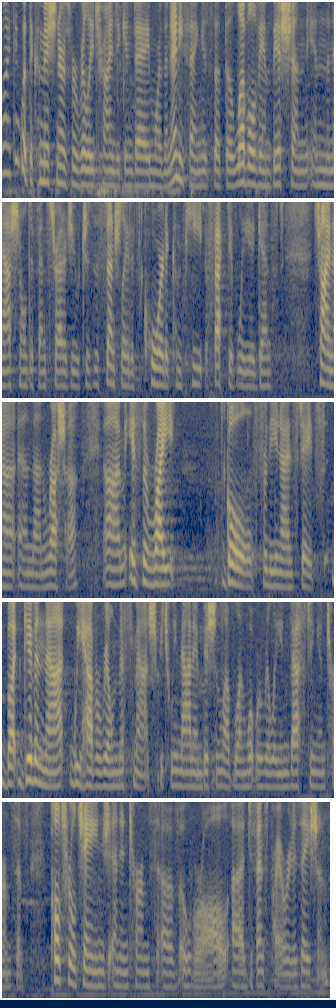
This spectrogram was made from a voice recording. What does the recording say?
Well, I think what the commissioners were really trying to convey more than anything is that the level of ambition in the national defense strategy, which is essentially at its core to compete effectively against China and then Russia, um, is the right goal for the United States. But given that, we have a real mismatch between that ambition level and what we're really investing in terms of cultural change and in terms of overall uh, defense prioritization.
